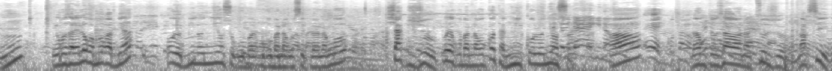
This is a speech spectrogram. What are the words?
hmm? ekozala eloko moko bien oyo bino nyonso bokobanda kosepela nango chaque jour mpo ekobanda kokɔta mikolo nyonso ah? donc toza wana toujours merci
